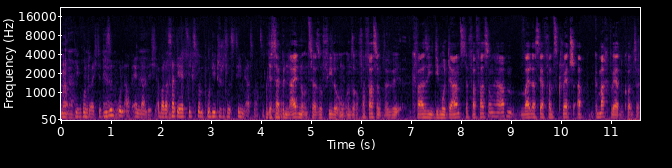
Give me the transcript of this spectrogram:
Ja. die Grundrechte. Die Ja. sind unabänderlich. Aber das hat ja jetzt nichts mit dem politischen System erstmal zu tun. Deshalb beneiden uns ja so viele um unsere Verfassung, weil wir quasi die modernste Verfassung haben, weil das ja von Scratch up gemacht werden konnte.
